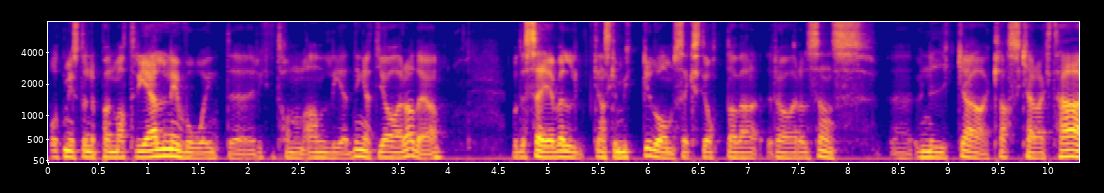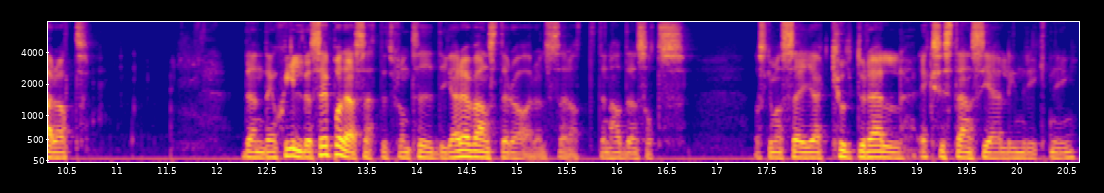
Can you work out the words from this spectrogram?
åtminstone på en materiell nivå inte riktigt har någon anledning att göra det. Och det säger väl ganska mycket då om 68-rörelsens Eh, unika klasskaraktär att den, den skilde sig på det sättet från tidigare vänsterrörelser. Att den hade en sorts, vad ska man säga, kulturell existentiell inriktning.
